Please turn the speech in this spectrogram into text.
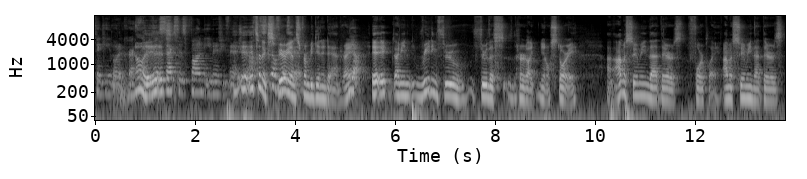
thinking about it correctly. No, it- it's- sex is fun even if you finish. It, it's an It still feels experience from beginning to end, right? Yeah. It, it, I mean, reading through through this her like you know story, I'm assuming that there's foreplay. I'm assuming that there's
